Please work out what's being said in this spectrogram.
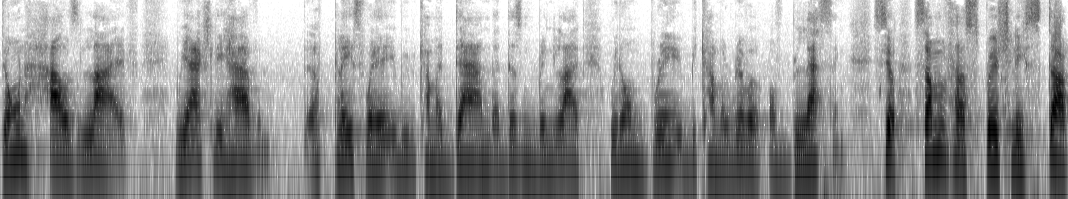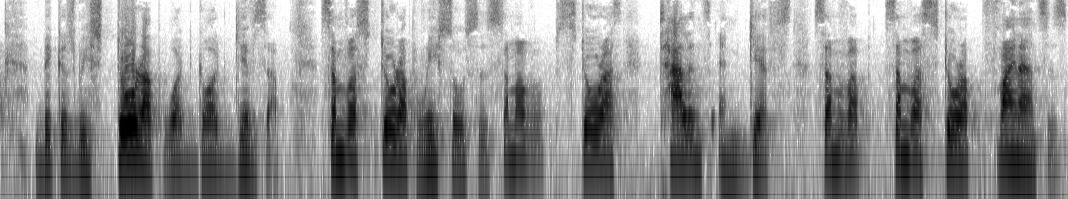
don't house life. We actually have a place where we become a dam that doesn't bring life. We don't bring, become a river of blessing. So some of us spiritually stuck because we store up what God gives up. Some of us store up resources. Some of us store us talents and gifts. Some of us, some of us store up finances.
